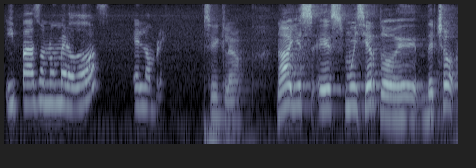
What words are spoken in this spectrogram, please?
Y paso número dos, el nombre. Sí, claro. No, y es, es muy cierto. Eh, de hecho,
